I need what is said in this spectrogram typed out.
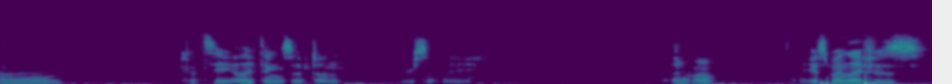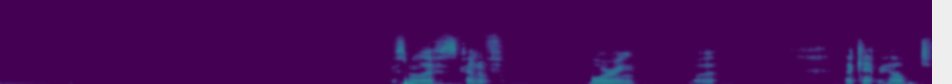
Um, let's see, other things I've done recently. I don't know. I guess my life is. I guess my life is kind of boring, but that can't be helped.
